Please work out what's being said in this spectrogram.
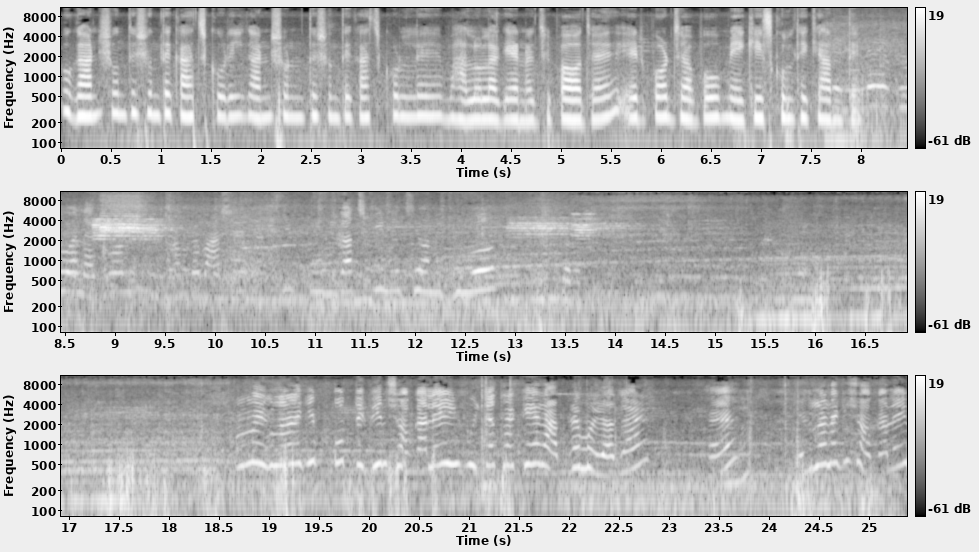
তো গান শুনতে শুনতে কাজ করি। গান শুনতে শুনতে কাজ করলে ভালো লাগে এনার্জি পাওয়া যায়। এরপর যাব মেয়েকে স্কুল থেকে আনতে। প্রত্যেকদিন সকালেই ফুটে থাকে, রাত্রে মরা যায় হ্যাঁ? এগুলো নাকি সকালেই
